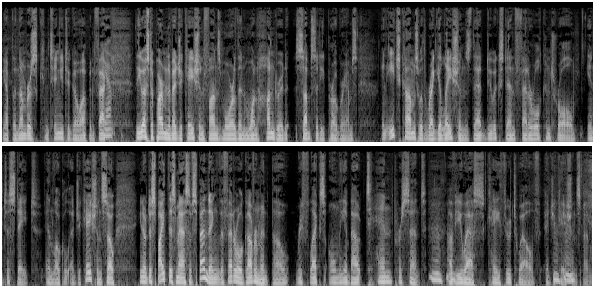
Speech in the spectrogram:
Yep, the numbers continue to go up. In fact, Yep. the U.S. Department of Education funds more than 100 subsidy programs, and each comes with regulations that do extend federal control into state and local education. So, you know, despite this massive spending, the federal government, though, reflects only about 10% Mm-hmm. of U.S. K through 12 education spending.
